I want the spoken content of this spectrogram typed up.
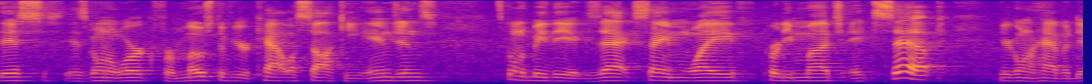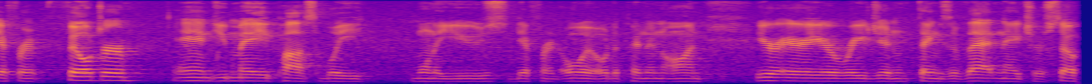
this is going to work for most of your Kawasaki engines. It's going to be the exact same way pretty much except you're going to have a different filter and you may possibly want to use different oil depending on your area region things of that nature. So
